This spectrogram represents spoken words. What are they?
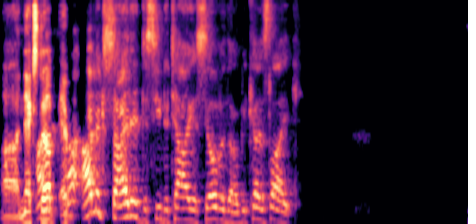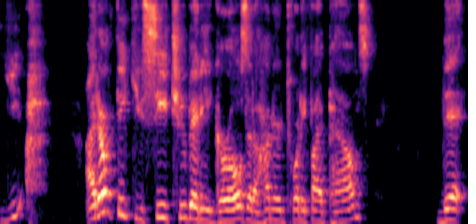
Uh, next I'm, up, ev- I- I'm excited to see Natalia Silva though, because like, you, I don't think you see too many girls at 125 pounds that,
